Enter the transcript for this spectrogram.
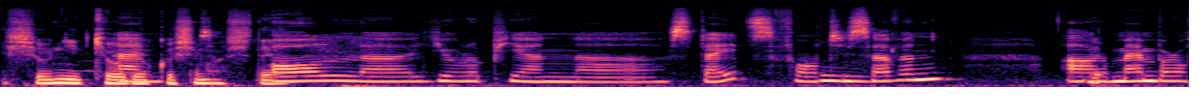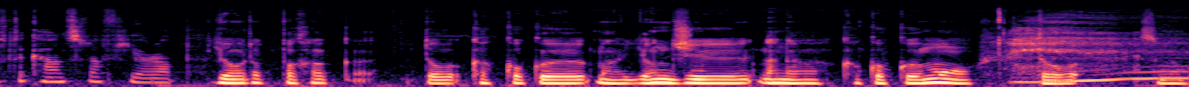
一緒に協力しまして。All uh, European uh, states, 47, mm. are member of the Council of Europe. ヨーロッパ各と各国、まあ、47カ国もとその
